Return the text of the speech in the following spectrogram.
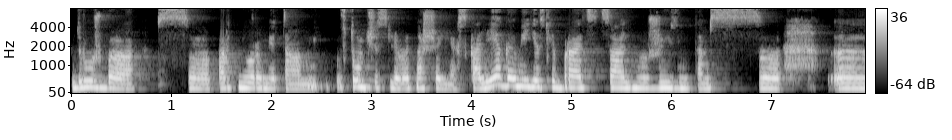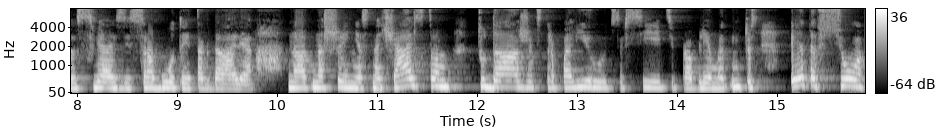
дружба с партнерами, там, в том числе в отношениях с коллегами, если брать социальную жизнь, там, с э, связи с работой и так далее, на отношения с начальством, туда же экстраполируются все эти проблемы. Ну, то есть это все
